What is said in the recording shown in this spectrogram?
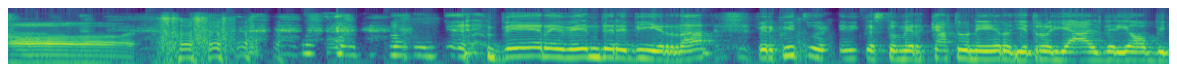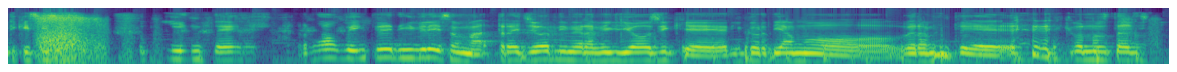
oh. bere e vendere birra, per cui tu avevi questo mercato nero dietro gli alberi, hobbit che si pinte, robe incredibili, insomma, tre giorni meravigliosi che ricordiamo veramente con nostalgia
